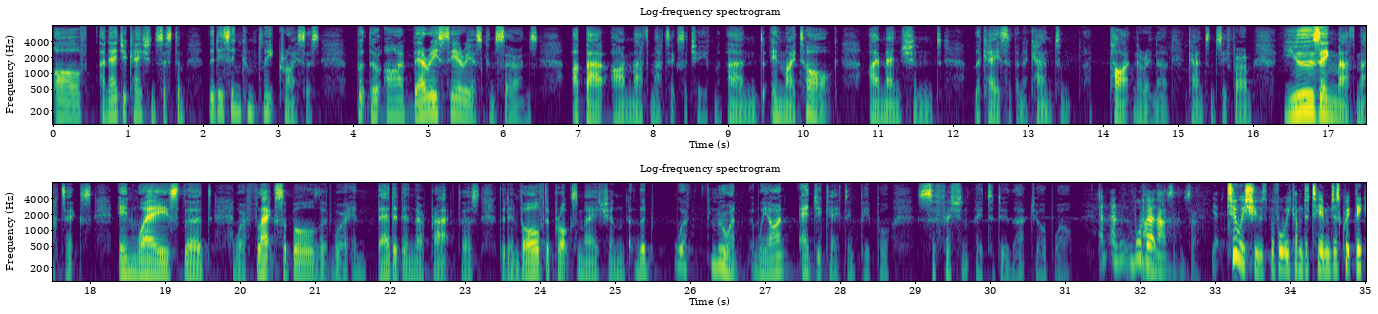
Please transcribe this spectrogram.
of an education system that is in complete crisis. But there are very serious concerns about our mathematics achievement. And in my talk, I mentioned the case of an accountant, a partner in an accountancy firm, using mathematics in ways that were flexible, that were embedded in their practice, that involved approximation, that were fluent. We aren't educating people sufficiently to do that job well. And, and what and that's a concern. yeah, two issues before we come to Tim? Just quickly,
